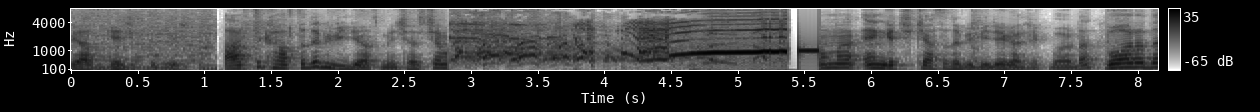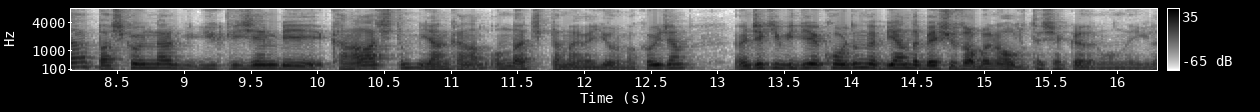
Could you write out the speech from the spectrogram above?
biraz gecikti bu iş. Artık haftada bir video atmaya çalışacağım. Ama en geç iki haftada bir video gelecek bu arada. Bu arada başka oyunlar yükleyeceğim bir kanal açtım. Yan kanal. Onu da açıklamaya ve yoruma koyacağım. Önceki videoya koydum ve bir anda 500 abone oldu. Teşekkür ederim onunla ilgili.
